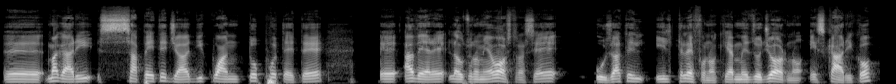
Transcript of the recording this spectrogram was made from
eh, magari sapete già di quanto potete eh, avere l'autonomia vostra. Se usate il, il telefono che a mezzogiorno è scarico,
